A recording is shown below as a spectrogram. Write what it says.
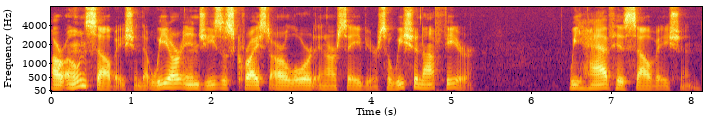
our own salvation, that we are in Jesus Christ our Lord and our Savior. So we should not fear. We have his salvation.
